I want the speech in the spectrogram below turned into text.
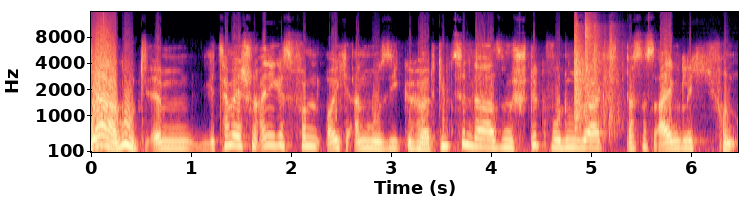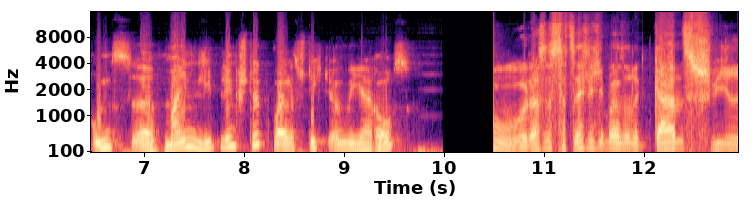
Ja, gut. Ähm, jetzt haben wir ja schon einiges von euch an Musik gehört. Gibt es denn da so ein Stück, wo du sagst, das ist eigentlich von uns äh, mein Lieblingsstück, weil das sticht irgendwie heraus? Uh, das ist tatsächlich immer so eine ganz schwierige.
